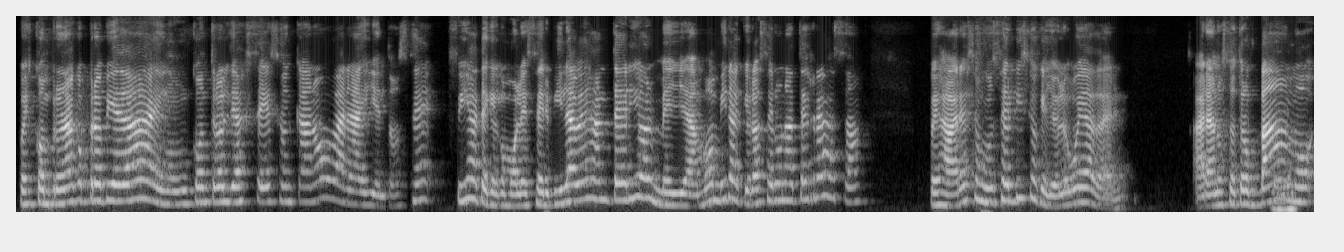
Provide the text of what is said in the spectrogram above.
Pues compró una propiedad en un control de acceso en Canóvana y entonces, fíjate que como le serví la vez anterior, me llamó, mira, quiero hacer una terraza, pues ahora eso es un servicio que yo le voy a dar. Ahora nosotros vamos,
